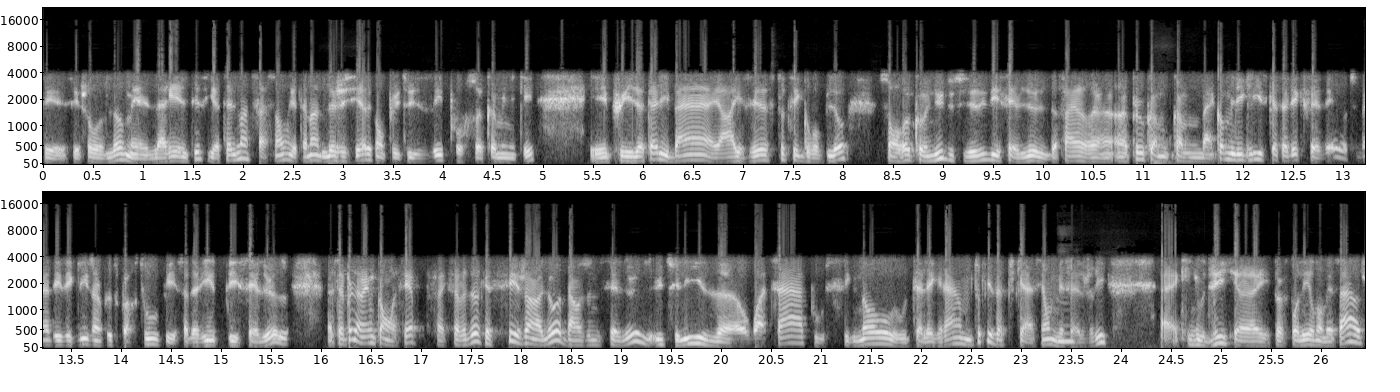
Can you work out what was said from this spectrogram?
ces, ces choses-là, mais la réalité, c'est qu'il y a tellement de façons, il y a tellement de logiciels qu'on peut utiliser pour se communiquer. Et puis le Taliban, ISIS, tous ces groupes-là sont reconnus d'utiliser des cellules, de faire un, peu comme comme ben, comme l'Église catholique faisait. Tu mets des églises un peu tout partout, puis ça devient des cellules. Ben, c'est un peu le même concept. ça veut dire que ces gens-là, dans une cellule, utilisent euh, WhatsApp ou Signal ou Telegram, toutes les applications de mm. messagerie euh, qui nous disent qu'ils peuvent pas lire nos messages,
